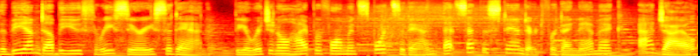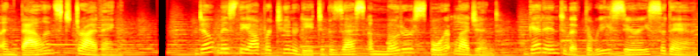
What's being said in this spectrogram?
The BMW 3 Series sedan, the original high-performance sports sedan that set the standard for dynamic, agile, and balanced driving. Don't miss the opportunity to possess a motorsport legend. Get into the 3 Series sedan.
